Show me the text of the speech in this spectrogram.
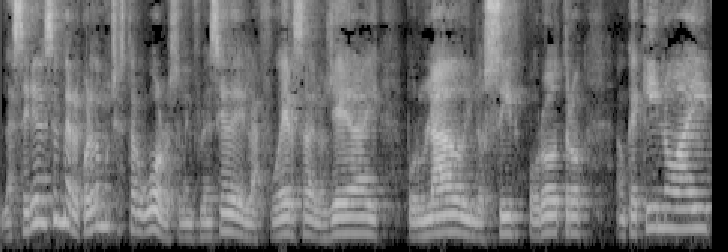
La serie a veces me recuerda mucho a Star Wars, la influencia de la fuerza de los Jedi por un lado y los Sith por otro, aunque aquí no hay,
